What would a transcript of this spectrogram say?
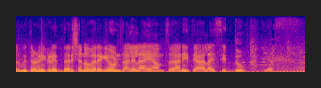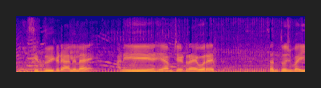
तर मित्रांनो इकडे दर्शन वगैरे घेऊन झालेलं आहे आमचं आणि इथे आलाय सिद्धू. यस सिद्धू इकडे आलेला आहे आणि हे आमचे ड्रायव्हर आहेत संतोष भाई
